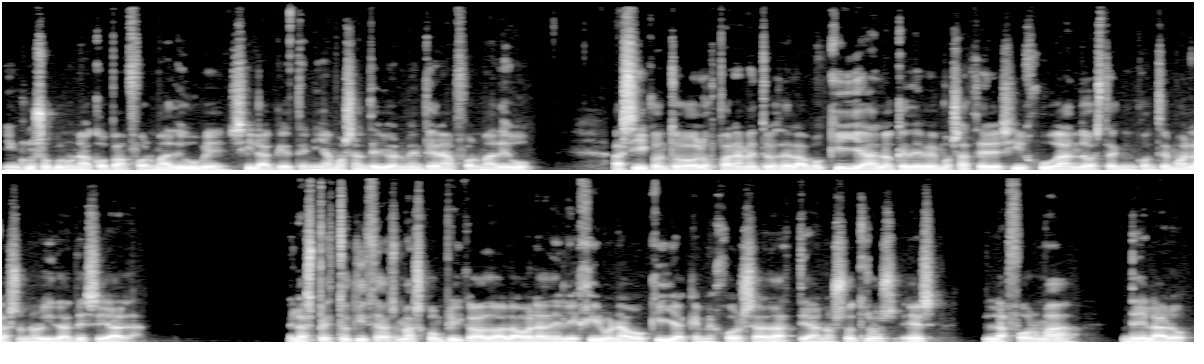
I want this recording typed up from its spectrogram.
incluso con una copa en forma de V si la que teníamos anteriormente era en forma de U. Así, con todos los parámetros de la boquilla, lo que debemos hacer es ir jugando hasta que encontremos la sonoridad deseada. El aspecto quizás más complicado a la hora de elegir una boquilla que mejor se adapte a nosotros es la forma del aro,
